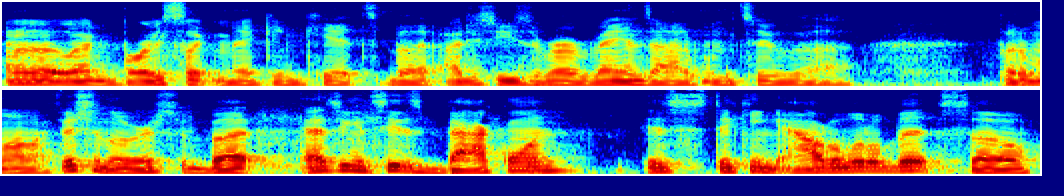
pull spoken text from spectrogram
I don't know, like bracelet making kits, but I just use the rubber bands out of them to uh, put them on my fishing lures. But as you can see, this back one is sticking out a little bit, so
